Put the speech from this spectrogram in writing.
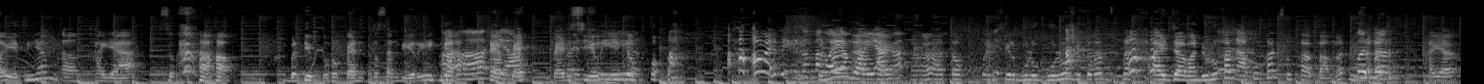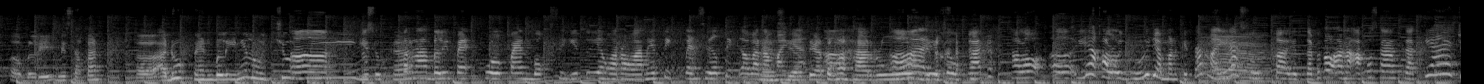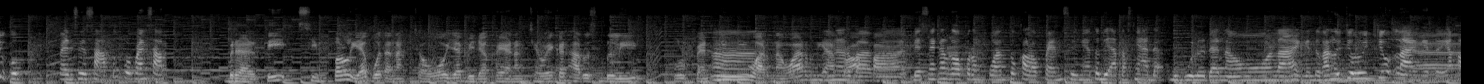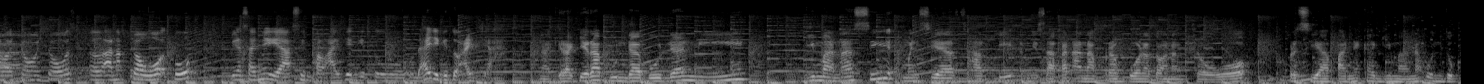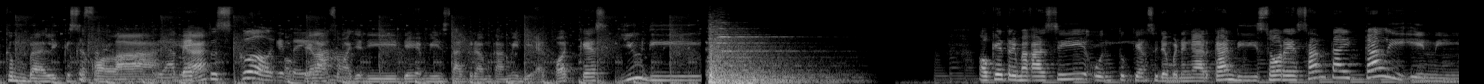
ininya eh, kayak suka beli pulpen tersendiri enggak Ah, ah, kayak iya. pe- pensil Pensil. mah goyang-goyang. ah. atau pensil bulu-bulu gitu kan nah, zaman dulu kan aku kan suka banget misalkan Bener. kayak eh, beli misalkan eh, aduh pengen beli ini lucu Eh, nih gitu kan Pernah beli pe pulpen boxy gitu yang warna-warni tik, pensil tik apa namanya? Pensil atau Eh, nggak harum Ah, gitu kan. Kalau eh, iya kalau dulu zaman kita mah ya suka gitu. Tapi kalau anak aku sekarang ya cukup pensil satu, pulpen satu. Berarti simple ya buat anak cowok ya beda kayak anak cewek kan harus beli pulpen Ah, ini warna-warni atau banget. apa Biasanya kan kalau perempuan tuh kalau pensilnya tuh di atasnya ada bubulu dan naon lah gitu kan lucu-lucu lah Ya. gitu ya. Kalau cowok-cowok eh, anak cowok tuh biasanya ya simple aja gitu. Udah aja gitu aja. Nah, kira-kira bunda-bunda nih gimana sih mensiasati misalkan anak perempuan atau anak cowok persiapannya kayak gimana untuk kembali ke sekolah ya, ya? back to school gitu Oke, ya. langsung aja di DM Instagram kami di @podcastyudi. Oke, terima kasih untuk yang sudah mendengarkan di sore santai kali ini.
